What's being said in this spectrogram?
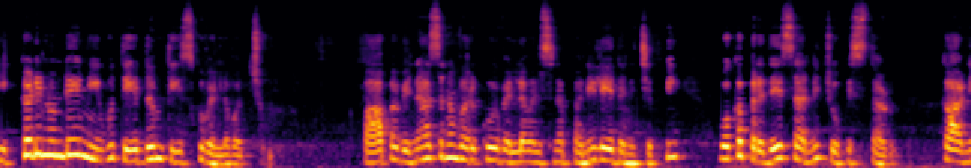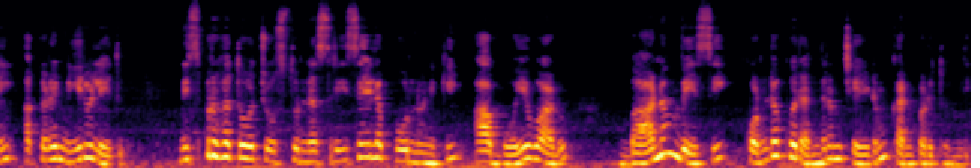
ఇక్కడి నుండే నీవు తీర్థం తీసుకువెళ్ళవచ్చు. పాప వినాశనం వరకు వెళ్ళవలసిన పని లేదని చెప్పి ఒక ప్రదేశాన్ని చూపిస్తాడు. కానీ అక్కడ నీరు లేదు. నిస్పృహతో చూస్తున్న శ్రీశైల పూర్ణునికి ఆ బోయవాడు బాణం వేసి కొండకు రంధ్రం చేయడం కనపడుతుంది.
